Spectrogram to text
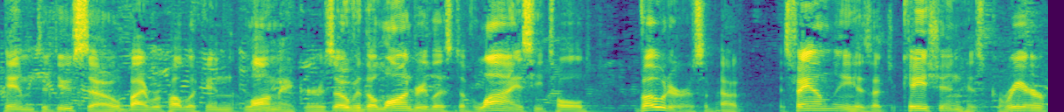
him to do so by Republican lawmakers. Over the laundry list of lies he told voters about his family, his education, his career,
